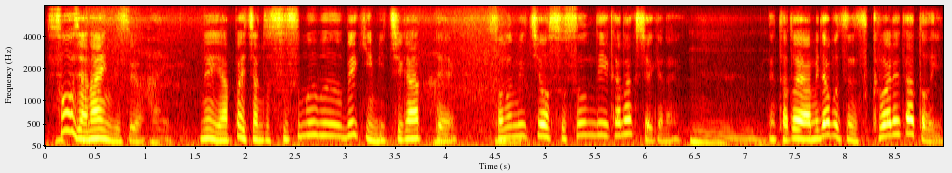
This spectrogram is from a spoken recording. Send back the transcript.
そうじゃないんですよ。はい。ねやっぱりちゃんと進むべき道があってその道を進んでいかなくちゃいけない。うん。ね、たとえ阿弥陀仏に救われたといし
